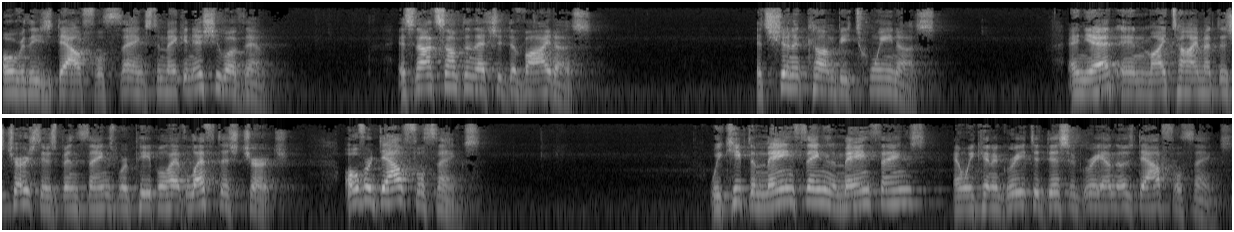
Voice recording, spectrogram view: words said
over these doubtful things to make an issue of them. It's not something that should divide us. It shouldn't come between us. And yet, in my time at this church, there's been things where people have left this church over doubtful things. We keep the main thing the main things, and we can agree to disagree on those doubtful things.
